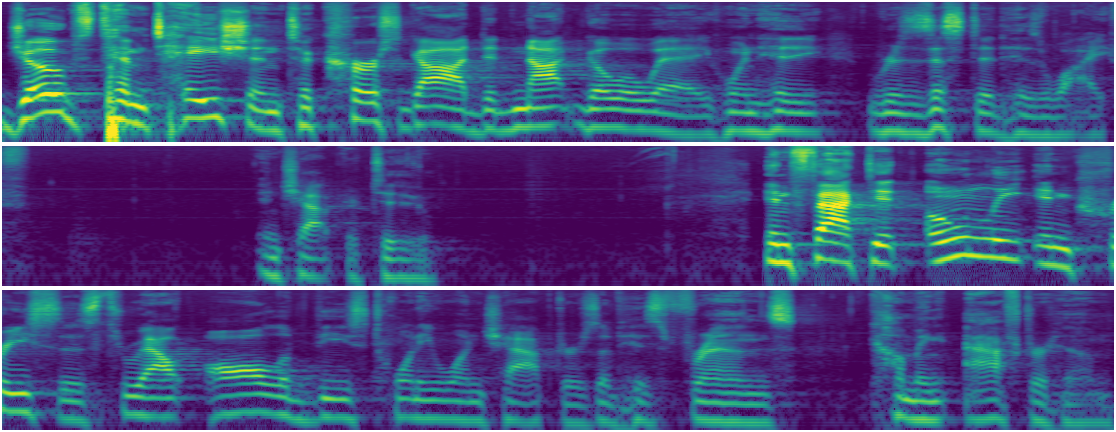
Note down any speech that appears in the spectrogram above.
Job's temptation to curse God did not go away when he resisted his wife in chapter 2. In fact, it only increases throughout all of these 21 chapters of his friends coming after him.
